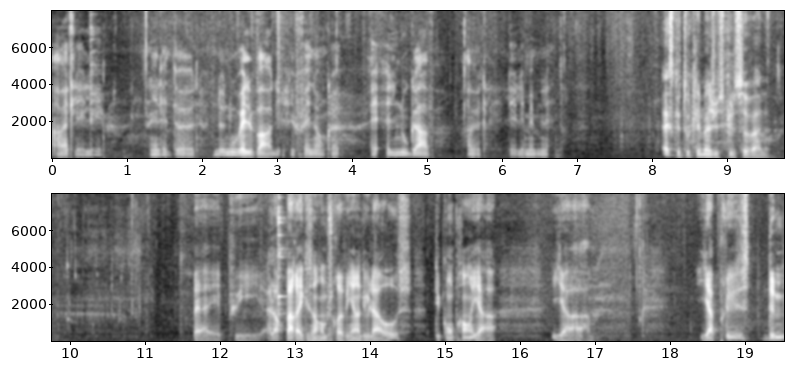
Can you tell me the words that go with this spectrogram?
avec les, les, les de, de, nouvelles vagues. J'ai fait donc. Euh, elle nous gave avec les, mêmes lettres. Est-ce que toutes les majuscules se valent? Ben, Et puis, alors par exemple, je reviens du Laos, tu comprends, il y a, y, a, y a plus de,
